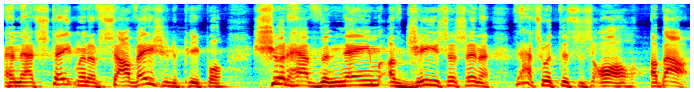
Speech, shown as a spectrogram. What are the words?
and that statement of salvation to people should have the name of Jesus in it. That's what this is all about.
